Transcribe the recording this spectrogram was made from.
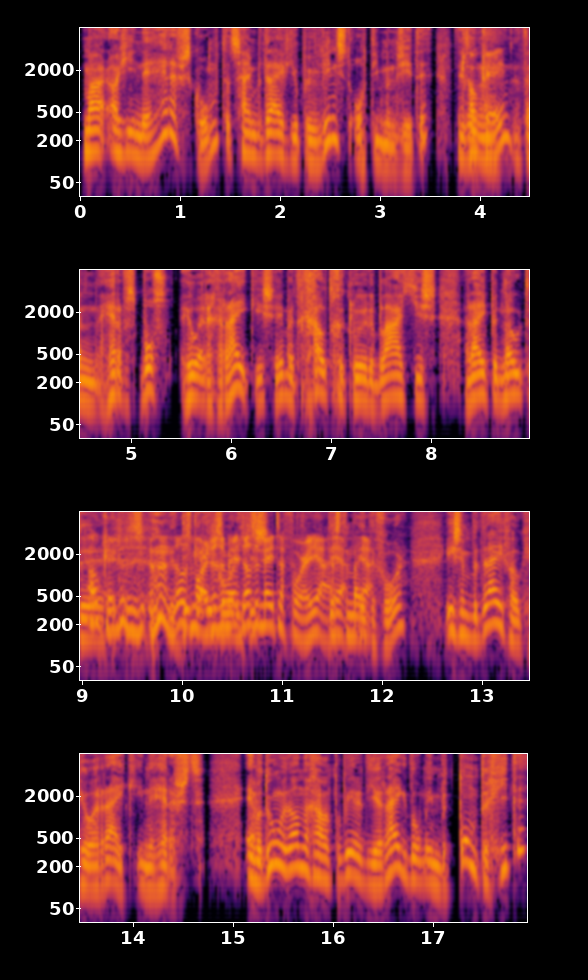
Maar als je in de herfst komt, dat zijn bedrijven die op een winstoptimum zitten. Dus dat, een, dat een herfstbos heel erg rijk is, hè, met goudgekleurde blaadjes, rijpe noten. Oké, dat is, dat is mooi. Dat is, een, dat is een eekhoorntjes. metafoor. Ja, Dat is ja. metafoor. Is een bedrijf ook heel rijk in de herfst. En wat doen we dan? Dan gaan we proberen die rijkdom in beton te gieten.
